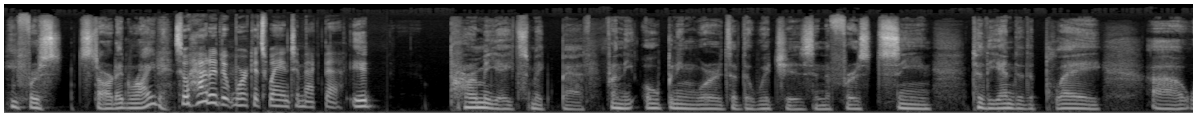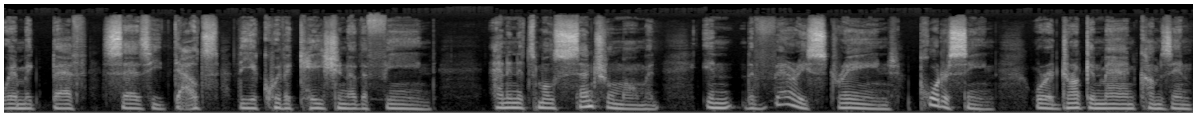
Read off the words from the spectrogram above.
he first started writing. So, how did it work its way into Macbeth? It permeates Macbeth from the opening words of the witches in the first scene to the end of the play, uh, where Macbeth says he doubts the equivocation of the fiend. And in its most central moment, in the very strange porter scene, where a drunken man comes in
